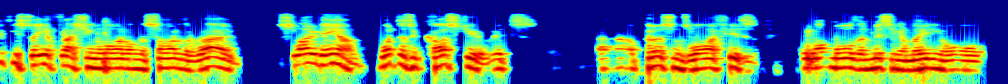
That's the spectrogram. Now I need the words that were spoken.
if you see a flashing light on the side of the road, slow down. What does it cost you? It's a, a person's life is a lot more than missing a meeting or, or,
